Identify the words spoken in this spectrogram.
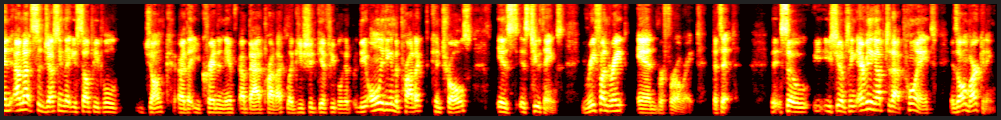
And I'm not suggesting that you sell people junk or that you create a, a bad product. Like you should give people good. The only thing the product controls is is two things: refund rate and referral rate. That's it. So you see what I'm saying? Everything up to that point is all marketing,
